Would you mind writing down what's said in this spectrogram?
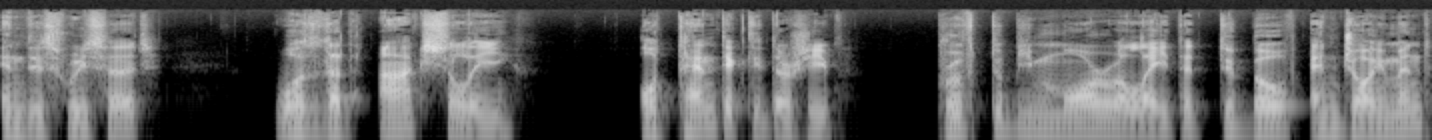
in this research was that actually authentic leadership proved to be more related to both enjoyment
